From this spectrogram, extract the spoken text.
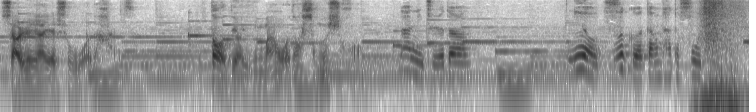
小月牙也是我的孩子，你到底要隐瞒我到什么时候？那你觉得你有资格当他的父亲吗？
